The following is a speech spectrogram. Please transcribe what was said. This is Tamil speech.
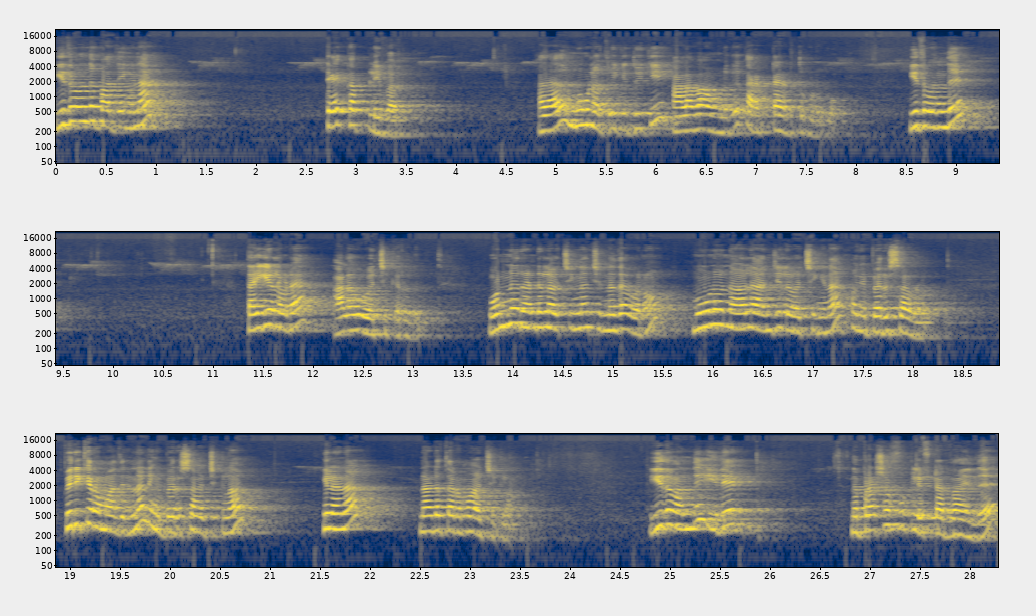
இது வந்து பார்த்திங்கன்னா டேக்கப் லிவர் அதாவது நூலை தூக்கி தூக்கி அளவாக உங்களுக்கு கரெக்டாக எடுத்து கொடுக்கும். இது வந்து தையலோட அளவு வச்சுக்கிறது. ஒன்று ரெண்டில் வச்சிங்கன்னா சின்னதாக வரும். மூணு நாலு அஞ்சில் வச்சிங்கன்னா கொஞ்சம் பெருசாக வரும். பிரிக்கிற மாதிரினா நீங்கள் பெருசாக வச்சுக்கலாம். இல்லைன்னா நடுத்தரமாக வச்சுக்கலாம். இது வந்து இதே இந்த ப்ரெஷர் ஃபுட் லிஃப்டர் தான் இது.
